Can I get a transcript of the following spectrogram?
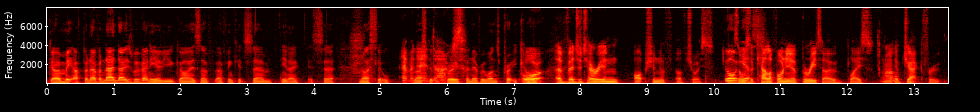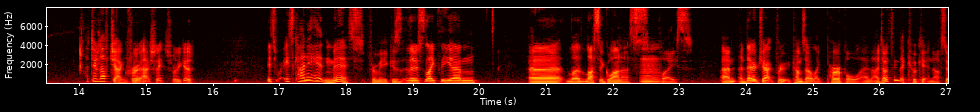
go and meet up and have a Nando's with any of you guys. I, I think it's um, you know it's a nice little Have a nice little group and everyone's pretty cool. Or a vegetarian option of, of choice. Or, There's also Oh, yes. California burrito place Oh. of jackfruit. I do love jackfruit, Yeah. actually. It's really good. It's it's kind of hit and miss for me because there's like the um, uh, Las Iguanas Mm. place, um, and their jackfruit comes out like purple, and I don't think they cook it enough. So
